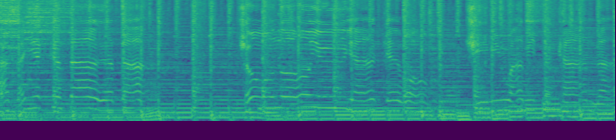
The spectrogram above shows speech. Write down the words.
鮮やかだった。今日の夕焼けを君は見たかな。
